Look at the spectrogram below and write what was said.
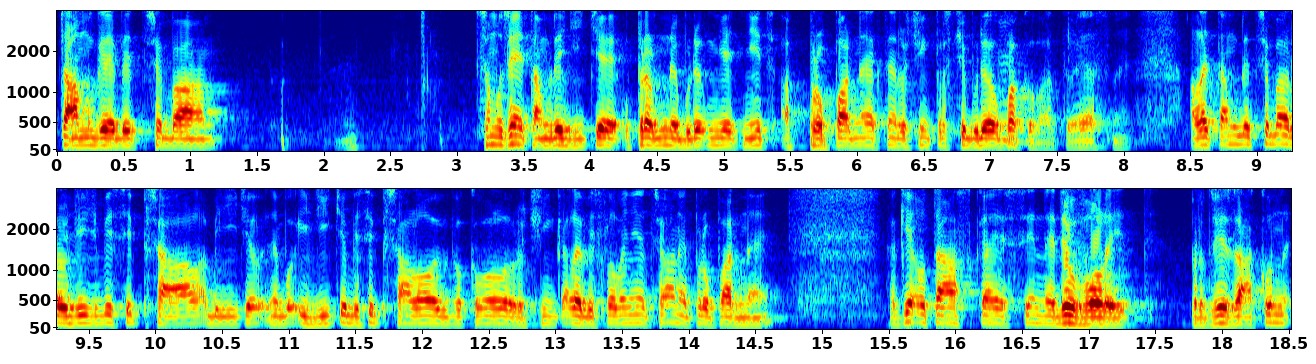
tam, kde by třeba Samozřejmě tam, kde dítě opravdu nebude umět nic a propadne, jak ten ročník prostě bude hmm. opakovat, to je jasné. Ale tam, kde třeba rodič by si přál, aby dítě, nebo i dítě by si přálo, aby opakovalo ročník, ale vysloveně třeba nepropadne, tak je otázka, jestli nedovolit protože zákon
